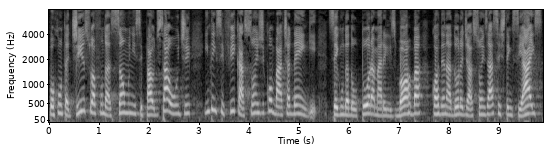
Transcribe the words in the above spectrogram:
Por conta disso, a Fundação Municipal de Saúde intensifica ações de combate à dengue. Segundo a doutora Marilis Borba, coordenadora de ações assistenciais,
